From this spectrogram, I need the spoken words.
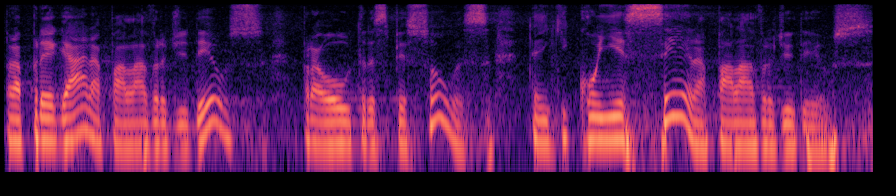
para pregar a palavra de Deus para outras pessoas, tem que conhecer a palavra de Deus.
